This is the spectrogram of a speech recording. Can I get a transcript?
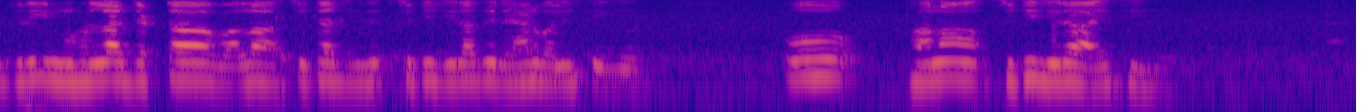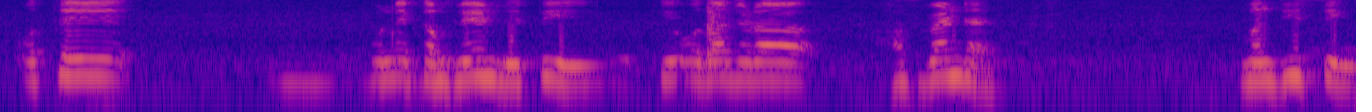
ਜਿਹੜੀ ਮੁਹੱਲਾ ਜੱਟਾ ਵਾਲਾ ਸਿਟਾ ਜੀ- ਸਿਟੀ ਜੀਰਾ ਦੀ ਰਹਿਣ ਵਾਲੀ ਸੀਗੀ, ਉਹ ਥਾਣਾ ਸਿਟੀ ਜੀਰਾ ਆਈ ਸੀ। ਉੱਥੇ ਉਹਨੇ ਕੰਪਲੇਂਟ ਦਿੱਤੀ ਕਿ ਉਹਦਾ ਜਿਹੜਾ ਹਸਬੈਂਡ ਹੈ, ਮਨਜੀਤ ਸਿੰਘ,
